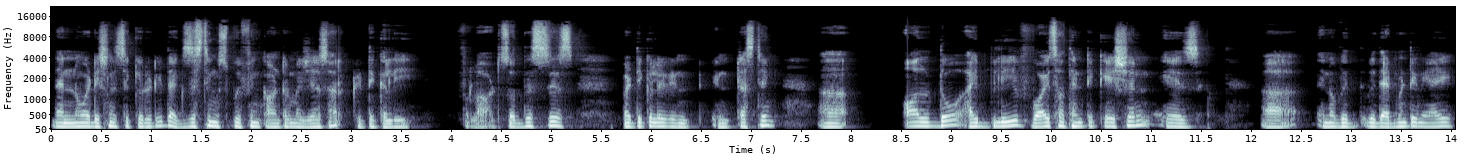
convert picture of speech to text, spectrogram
than no additional security, the existing spoofing countermeasures are critically flawed. So this is particularly in, interesting. Uh, although I believe voice authentication is, uh, you know, with with Edmonton AI,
